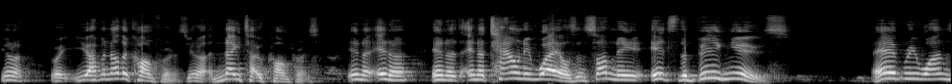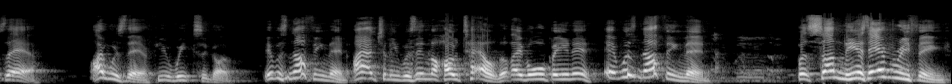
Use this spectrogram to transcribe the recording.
You know, you have another conference, you know, a NATO conference in a, in a, in a, in a town in Wales and suddenly it's the big news. Everyone's there. I was there a few weeks ago. It was nothing then. I actually was in the hotel that they've all been in. It was nothing then. But suddenly it's everything.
